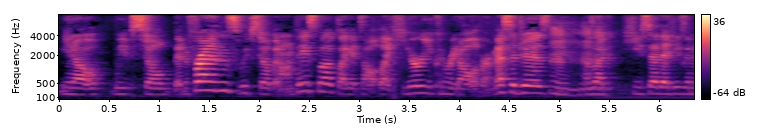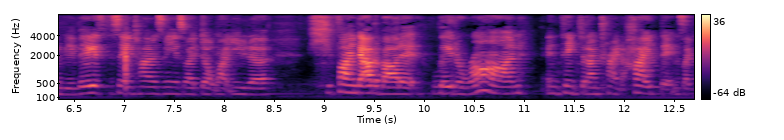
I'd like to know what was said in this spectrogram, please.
you know, we've still been friends, we've still been on Facebook, like it's all like here you can read all of our messages. I was mm-hmm. like, he said that he's gonna be in Vegas at the same time as me, so I don't want you to find out about it later on and think that I'm trying to hide things. Like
